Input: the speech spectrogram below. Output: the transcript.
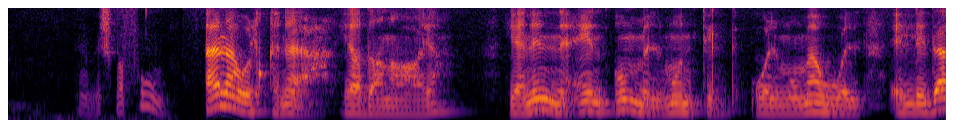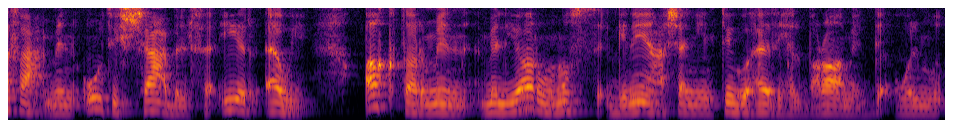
مش مفهوم. أنا والقناع يا ضنايا يا نن عين أم المنتج والممول اللي دفع من قوت الشعب الفقير قوي أكتر من مليار ونص جنيه عشان ينتجوا هذه البرامج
